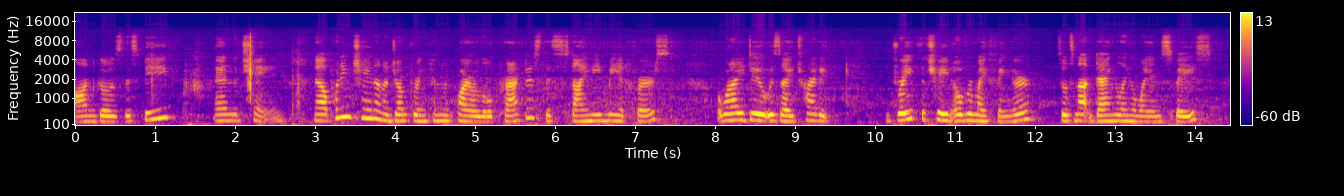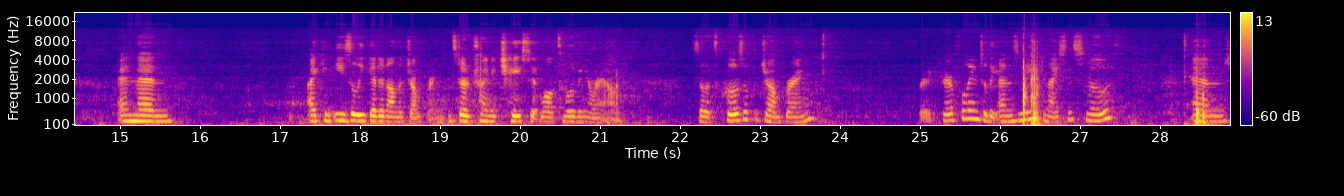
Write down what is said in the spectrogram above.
On goes this bead and the chain. Now putting chain on a jump ring can require a little practice. This stymied me at first. But what I do is I try to drape the chain over my finger so it's not dangling away in space and then I can easily get it on the jump ring instead of trying to chase it while it's moving around. So let's close up the jump ring very carefully until the ends meet, nice and smooth. And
